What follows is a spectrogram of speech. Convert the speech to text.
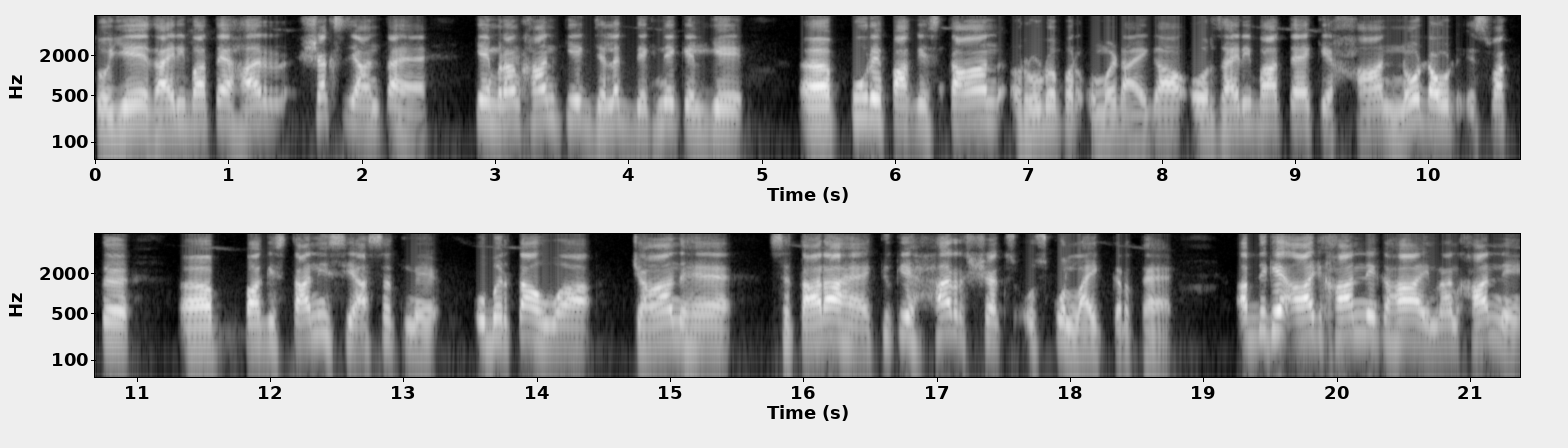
تو یہ ظاہری بات ہے، ہر شخص جانتا ہے کہ عمران خان کی ایک جھلک دیکھنے کے لیے پورے پاکستان روڈوں پر امڑ آئے گا۔ اور ظاہری بات ہے کہ خان نو ڈاؤٹ اس وقت پاکستانی سیاست میں ابھرتا ہوا چاند ہے، ستارہ ہے، کیونکہ ہر شخص اس کو لائک کرتا ہے۔ اب دیکھیں، آج خان نے کہا، عمران خان نے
